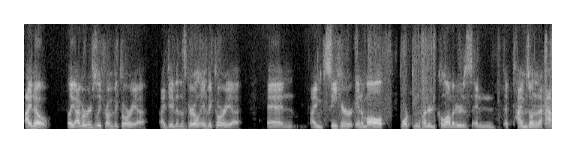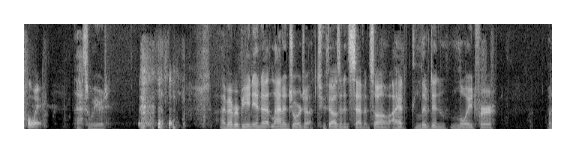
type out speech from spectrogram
I know. Like I'm originally from Victoria. I dated this girl in Victoria, and I see her in a mall 1,400 kilometers and a time zone and a half away. That's weird. I remember being in Atlanta, Georgia, 2007. So I had lived in Lloyd for uh,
